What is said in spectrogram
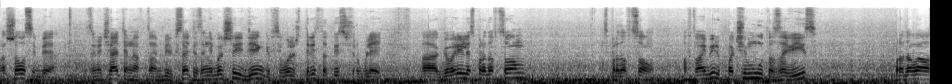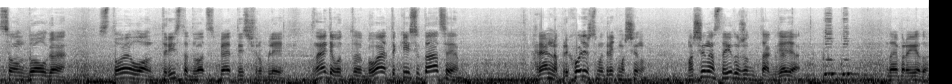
нашел себе замечательный автомобиль. Кстати, за небольшие деньги, всего лишь 300 тысяч рублей. А, Говорили с продавцом, с продавцом. Автомобиль почему-то завис, продавался он долго, стоил он 325 тысяч рублей. Знаете, вот э, бывают такие ситуации, реально приходишь смотреть машину, машина стоит уже так, дядя, дай проеду.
